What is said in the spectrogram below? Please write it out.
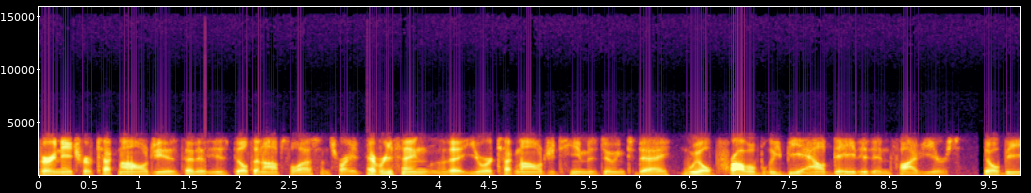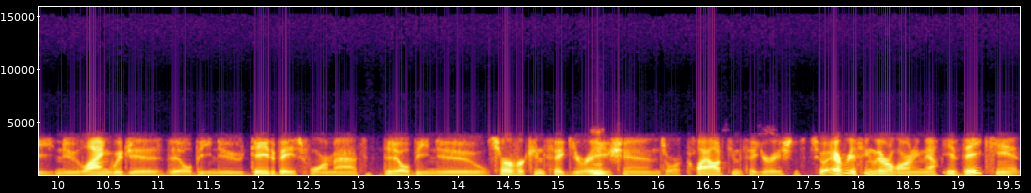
very nature of technology is that it is built in obsolescence, right? Everything that your technology team is doing today will probably be outdated in five years. There'll be new languages, there'll be new database formats, there'll be new server configurations or cloud configurations. So everything they're learning now, if they can't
